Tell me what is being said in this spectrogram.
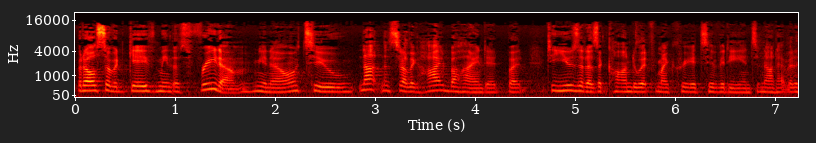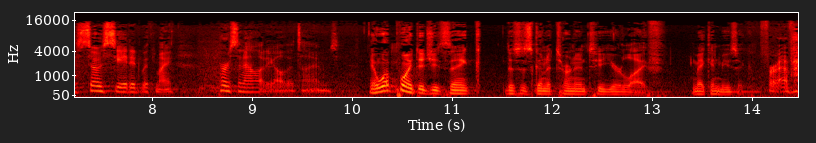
but also it gave me this freedom, you know, to not necessarily hide behind it, but to use it as a conduit for my creativity and to not have it associated with my personality all the times. At what point did you think this is going to turn into your life, making music? forever.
